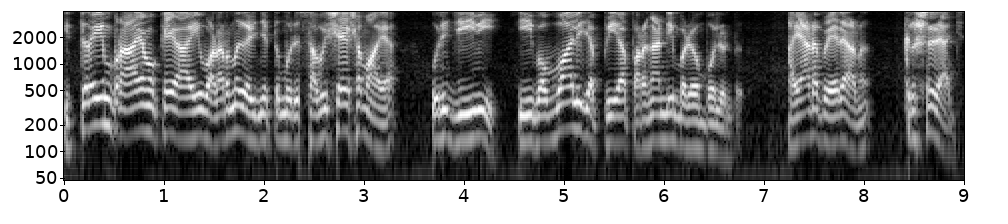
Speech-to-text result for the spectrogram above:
ഇത്രയും പ്രായമൊക്കെ ആയി വളർന്നു കഴിഞ്ഞിട്ടും ഒരു സവിശേഷമായ ഒരു ജീവി ഈ വവ്വാലി ചപ്പിയ പറങ്ങാണ്ടിയും പഴവും പോലുണ്ട്. അയാളുടെ പേരാണ് കൃഷ്ണരാജ്.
